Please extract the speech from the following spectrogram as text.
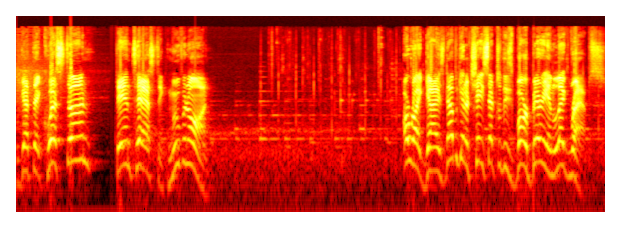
We got that quest done. Fantastic. Moving on. Alright, guys. Now we gotta chase after these barbarian leg wraps.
